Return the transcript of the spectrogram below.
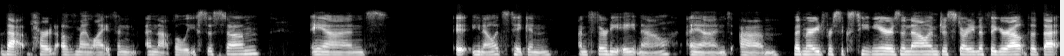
that part of my life and and that belief system. And it, you know, it's taken I'm 38 now and um, been married for 16 years, and now I'm just starting to figure out that that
